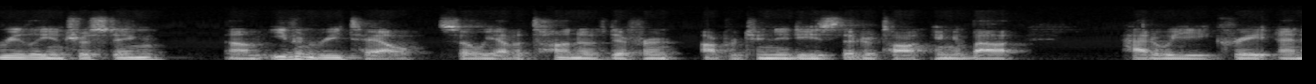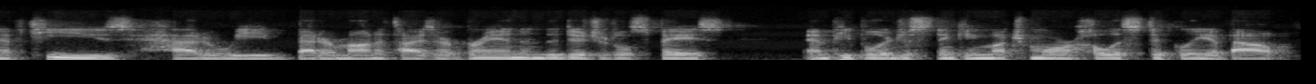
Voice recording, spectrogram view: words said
really interesting. Um, even retail. So we have a ton of different opportunities that are talking about how do we create NFTs? How do we better monetize our brand in the digital space? And people are just thinking much more holistically about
